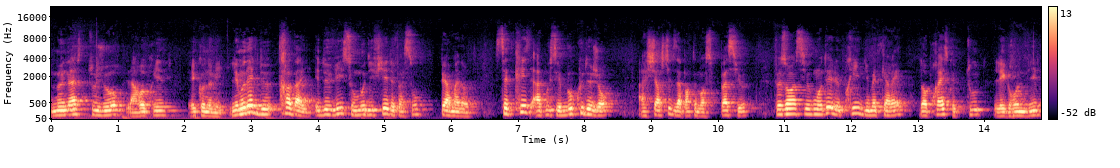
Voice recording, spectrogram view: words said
menace toujours la reprise économique. Les modèles de travail et de vie sont modifiés de façon permanente. Cette crise a poussé beaucoup de gens à chercher des appartements spacieux, faisant ainsi augmenter le prix du mètre carré dans presque toutes les grandes villes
